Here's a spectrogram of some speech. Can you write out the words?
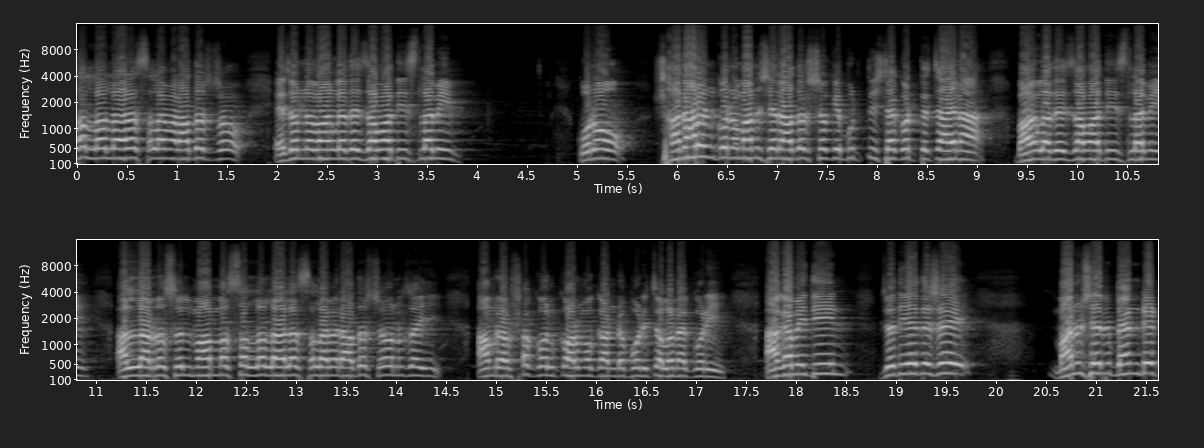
সাল্লাহ সাল্লামের আদর্শ। এজন্য বাংলাদেশ জামাত ইসলামী কোনো সাধারণ কোনো মানুষের আদর্শকে প্রতিষ্ঠা করতে চায় না। বাংলাদেশ জামাত ইসলামী আল্লাহ রসুল মোহাম্মদ সাল্লাহ সাল্লামের আদর্শ অনুযায়ী আমরা সকল কর্মকাণ্ড পরিচালনা করি। আগামী দিন যদি এদেশে মানুষের ব্যান্ডেড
